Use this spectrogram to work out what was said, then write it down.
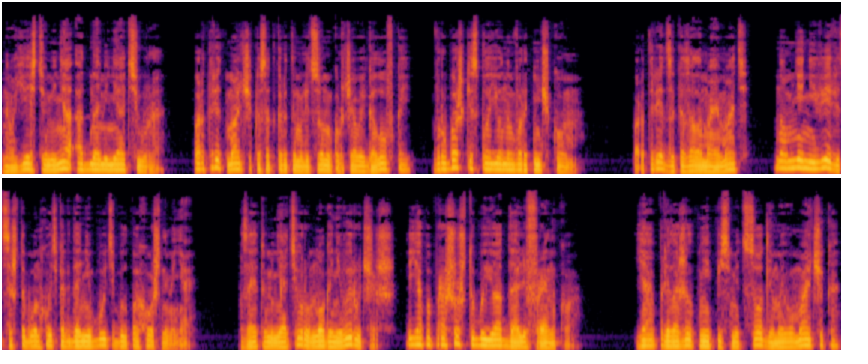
Но есть у меня одна миниатюра. Портрет мальчика с открытым лицом и курчавой головкой, в рубашке с плоеным воротничком. Портрет заказала моя мать, но мне не верится, чтобы он хоть когда-нибудь был похож на меня. За эту миниатюру много не выручишь, я попрошу, чтобы ее отдали Фрэнку. Я приложил к ней письмецо для моего мальчика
